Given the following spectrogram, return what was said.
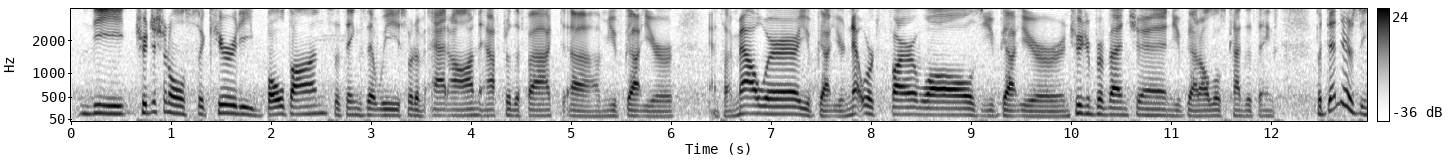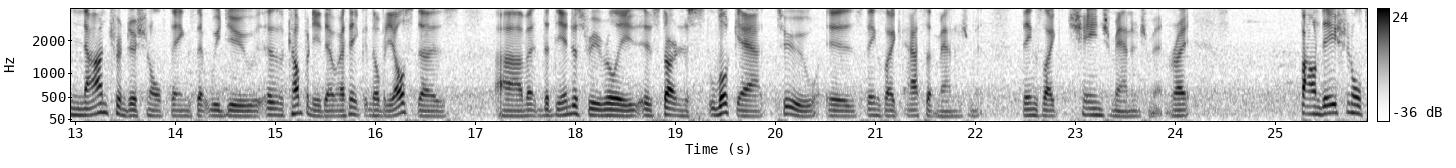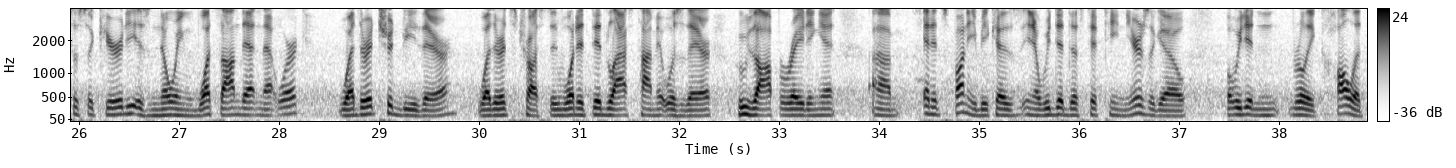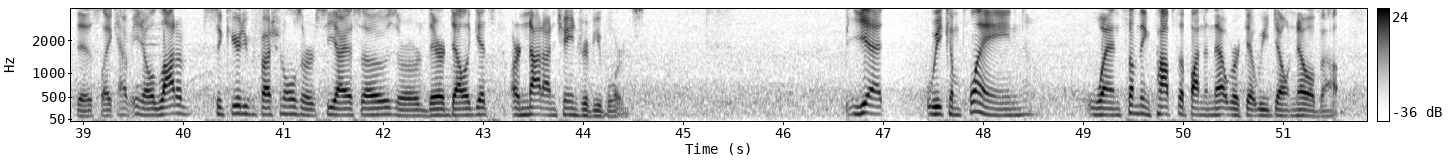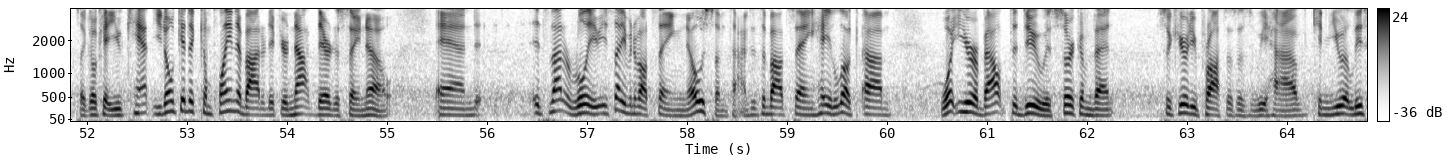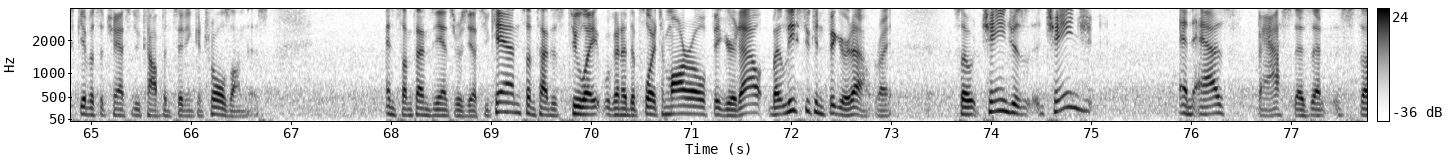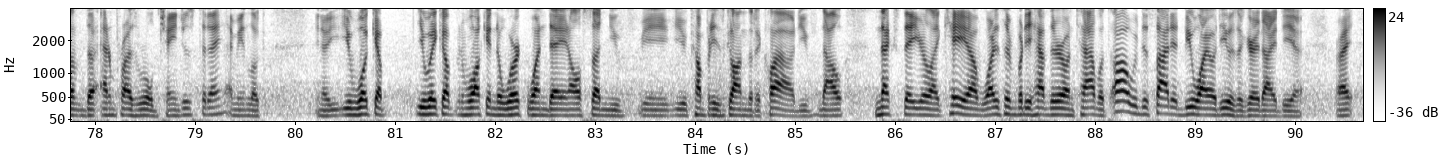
the traditional security bolt-ons, the things that we sort of add on after the fact. Um, you've got your anti-malware, you've got your network firewalls, you've got your intrusion prevention, you've got all those kinds of things. But then there's the non-traditional things that we do as a company that I think nobody else does, uh, that the industry really is starting to look at too, is things like asset management, things like change management, right? foundational to security is knowing what's on that network, whether it should be there, whether it's trusted, what it did last time it was there, who's operating it. Um, and it's funny because you know we did this 15 years ago, but we didn't really call it this. Like you know, a lot of security professionals or CISOs or their delegates are not on change review boards. Yet we complain when something pops up on the network that we don't know about. It's like, okay, you can't, you don't get to complain about it if you're not there to say no. And it's not really, it's not even about saying no sometimes. It's about saying, hey, look, um, what you're about to do is circumvent security processes we have. Can you at least give us a chance to do compensating controls on this? And sometimes the answer is yes, you can. Sometimes it's too late. We're going to deploy tomorrow, figure it out. But at least you can figure it out, right? So change is change and as fast as the enterprise world changes today. I mean, look, you know, you wake up, you wake up and walk into work one day, and all of a sudden, you've you, your company's gone to the cloud. You've now next day, you're like, hey, uh, why does everybody have their own tablets? Oh, we've decided BYOD was a great idea, right?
